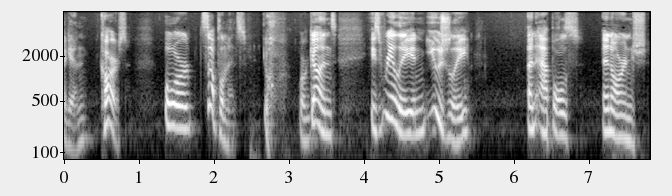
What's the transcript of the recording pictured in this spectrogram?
again, cars or supplements or guns is really and usually an apples and orange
